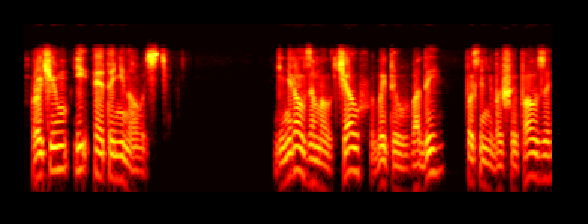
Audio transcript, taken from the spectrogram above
Впрочем, и это не новость. Генерал замолчал, выпил воды, после небольшой паузы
